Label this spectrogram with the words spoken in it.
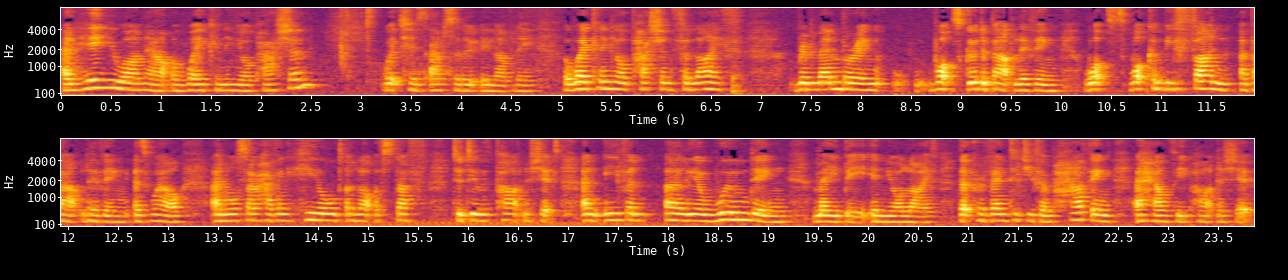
And here you are now awakening your passion, which is absolutely lovely. Awakening your passion for life remembering what's good about living, what's what can be fun about living as well, and also having healed a lot of stuff to do with partnerships and even earlier wounding maybe in your life that prevented you from having a healthy partnership.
